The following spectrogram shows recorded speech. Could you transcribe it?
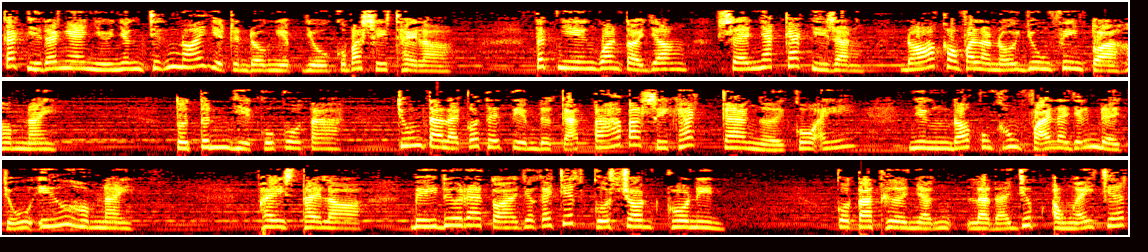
các vị đã nghe nhiều nhân chứng nói về trình độ nghiệp vụ của bác sĩ Taylor. Tất nhiên quan tòa dân sẽ nhắc các vị rằng đó không phải là nội dung phiên tòa hôm nay. Tôi tin việc của cô ta, chúng ta lại có thể tìm được cả tá bác sĩ khác ca ngợi cô ấy, nhưng đó cũng không phải là vấn đề chủ yếu hôm nay. Pace Taylor bị đưa ra tòa do cái chết của John Cronin. Cô ta thừa nhận là đã giúp ông ấy chết.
